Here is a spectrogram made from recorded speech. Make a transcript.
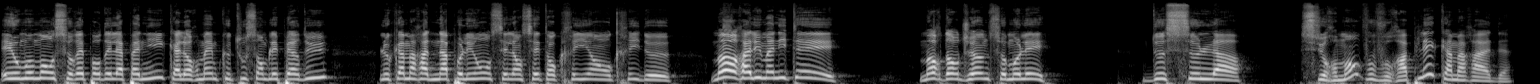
Et au moment où se répandait la panique, alors même que tout semblait perdu, le camarade Napoléon s'élançait en criant au cri de Mort à l'humanité Mordant Jones au mollet De cela, sûrement vous vous rappelez, camarade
